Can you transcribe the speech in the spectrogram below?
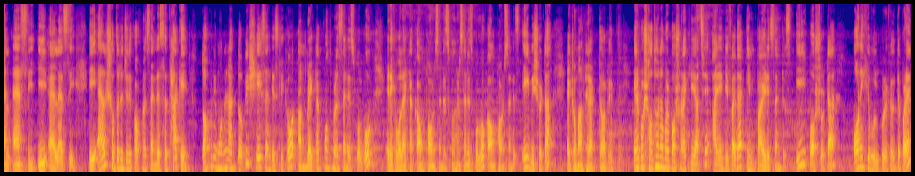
L S C E L S C এই অ্যাল শব্দটি যদি কখনো সেন্টেন্সে থাকে, তখনই মনে রাখতে হবে সেই সেন্টেন্সটিকেও আমরা একটা কোন ধরনের সেন্টেন্স বলব? এটাকে বলে একটা কম্পাউন্ড সেন্টেন্স কোন ধরনের সেন্টেন্স বলব? কম্পাউন্ড সেন্টেন্স এই বিষয়টা একটু মাথায় রাখতে হবে। এরপর সতেরো নম্বর প্রশ্নটা কি আছে? আইডেন্টিফাই দ্য ইম্পারেটিভ সেন্টেন্স এই প্রশ্নটা অনেকে ভুল করে ফেলতে পারেন।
